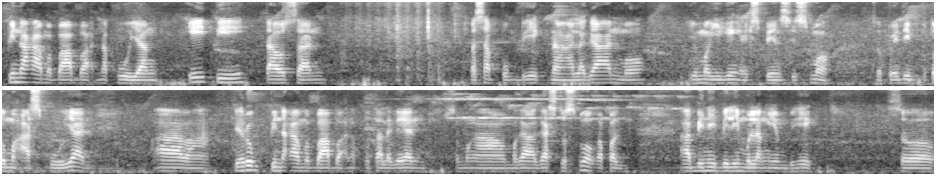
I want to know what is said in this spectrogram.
pinakamababa na po yung 80,000 sa 10 biik na alagaan mo yung magiging expenses mo. So pwedeng po tumaas po 'yan. Ah, pero pinakamababa na po talaga 'yan sa mga magagastos mo kapag ah, binibili mo lang yung biik. So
